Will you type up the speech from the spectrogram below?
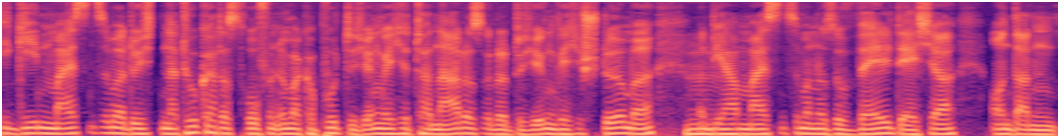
die gehen meistens immer durch Naturkatastrophen immer kaputt, durch irgendwelche Tornados oder durch irgendwelche Stürme. Mhm. Und die haben meistens immer nur so Welldächer und dann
